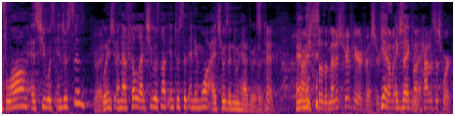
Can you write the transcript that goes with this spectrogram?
as long as she was interested. Right. When she, and I felt like she was not interested anymore, I chose a new hairdresser. Okay. And All right, so the ministry of hairdressers. Yes, come and- exactly. How does this work?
